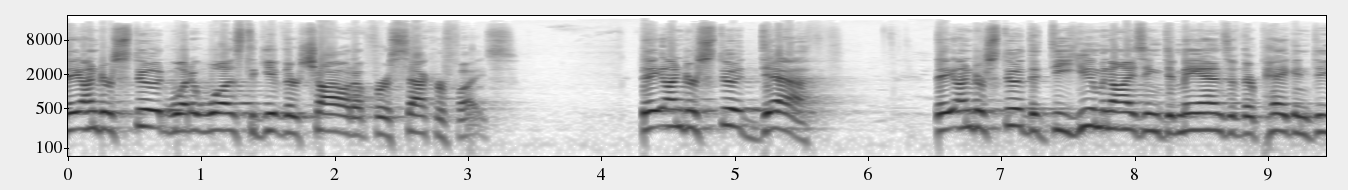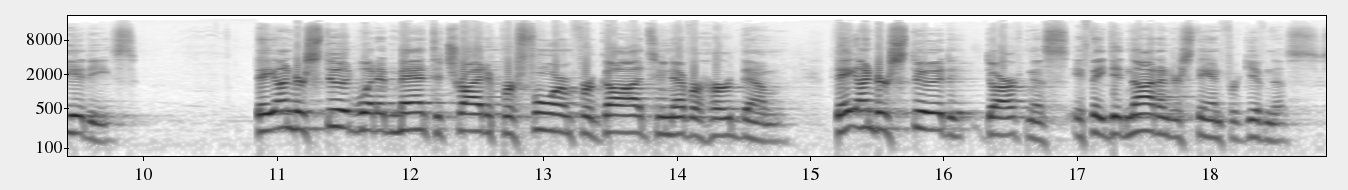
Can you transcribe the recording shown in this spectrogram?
They understood what it was to give their child up for a sacrifice. They understood death. They understood the dehumanizing demands of their pagan deities. They understood what it meant to try to perform for gods who never heard them. They understood darkness if they did not understand forgiveness.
